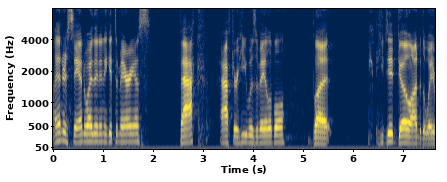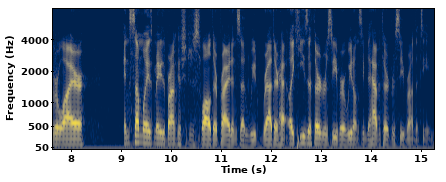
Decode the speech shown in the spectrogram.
I understand why they didn't get Demaryius back after he was available, but he did go onto the waiver wire. In some ways, maybe the Broncos should have just swallowed their pride and said, "We'd rather have like he's a third receiver. We don't seem to have a third receiver on the team."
